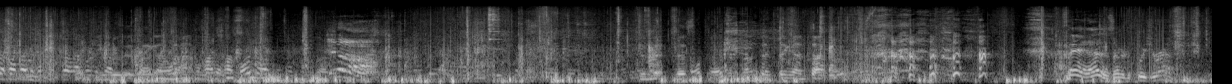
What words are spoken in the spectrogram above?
Move that thing on top. Isn't that- that's not that thing Man, that is hard to push around.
